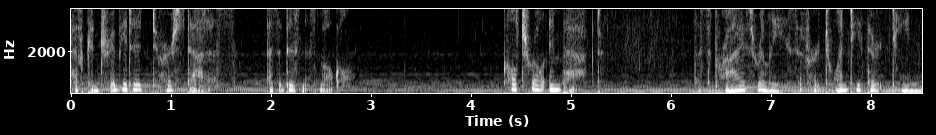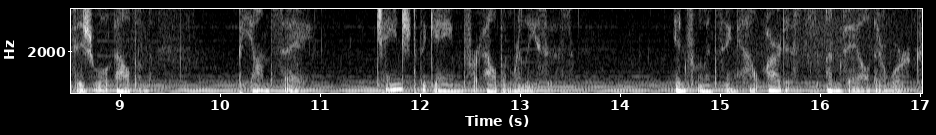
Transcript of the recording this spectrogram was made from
have contributed to her status as a business mogul. Cultural impact. Surprise release of her 2013 visual album, Beyonce, changed the game for album releases, influencing how artists unveil their work.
